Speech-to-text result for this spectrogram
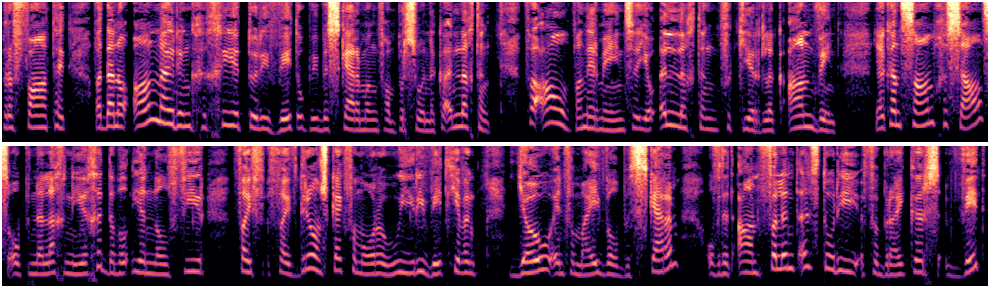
privaatheid wat dan nou aanleiding gegee het tot die wet op die beskerming van persoonlike inligting, veral wanneer mense jou inligting verkeerdelik aanwend. Jy kan saamgesels op 0891104553. Ons kyk vanmôre hoe hierdie wetgewing jou en vir my wil beskerm of dit aanvullend is tot die verbruikerswet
